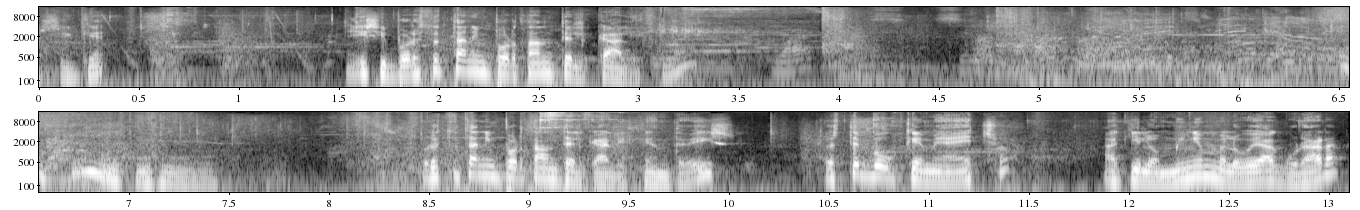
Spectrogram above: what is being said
Así que... Y si por esto es tan importante el cáliz, ¿no? Por esto es tan importante el cáliz, ¿veis? Este bug que me ha hecho, aquí los minions me lo voy a curar.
